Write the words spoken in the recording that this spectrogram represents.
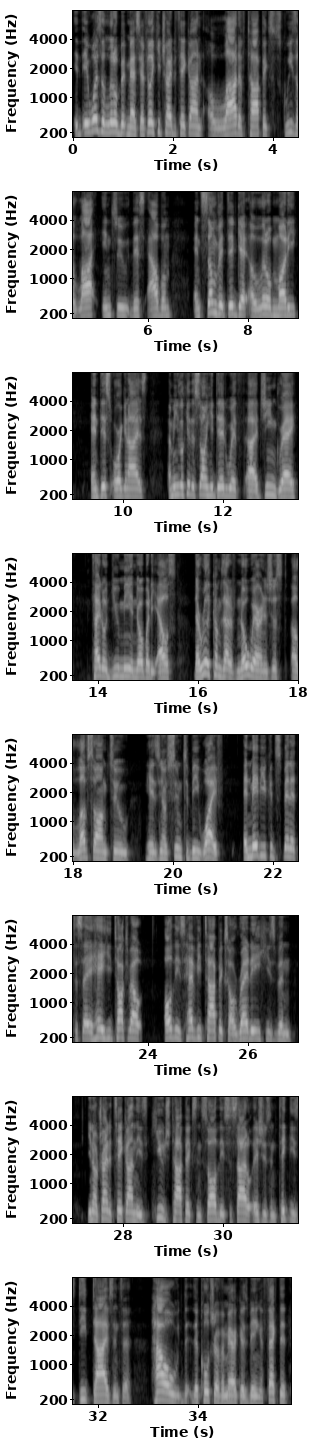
it, it was a little bit messy. I feel like he tried to take on a lot of topics, squeeze a lot into this album, and some of it did get a little muddy and disorganized. I mean, you look at the song he did with uh, Jean Grae, titled You, Me, and Nobody Else, that really comes out of nowhere and is just a love song to his, you know, soon to be wife. And maybe you could spin it to say, hey, he talked about all these heavy topics already. He's been, you know, trying to take on these huge topics and solve these societal issues and take these deep dives into how the, the culture of America is being affected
